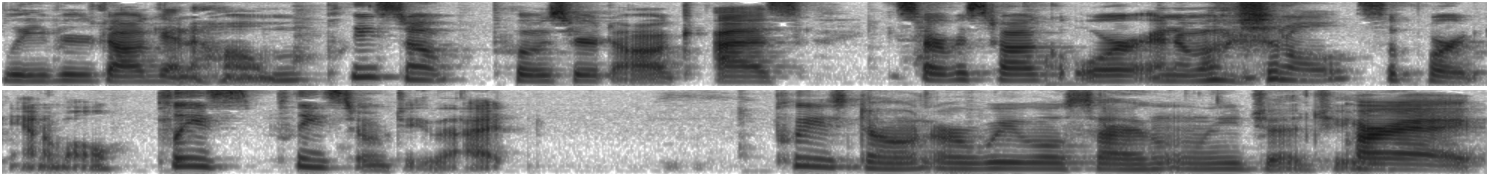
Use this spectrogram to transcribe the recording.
leave your dog at home. Please don't pose your dog as a service dog or an emotional support animal. Please, please don't do that. please don't, or we will silently judge you. All right.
